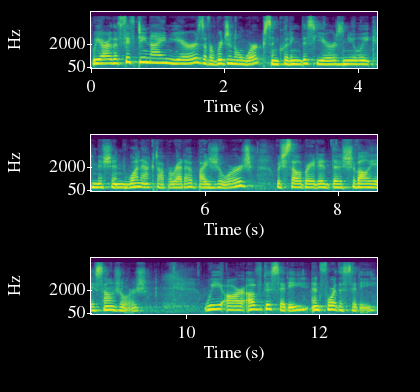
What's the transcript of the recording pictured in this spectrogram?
We are the 59 years of original works, including this year's newly commissioned one act operetta by Georges, which celebrated the Chevalier Saint Georges. We are of the city and for the city.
